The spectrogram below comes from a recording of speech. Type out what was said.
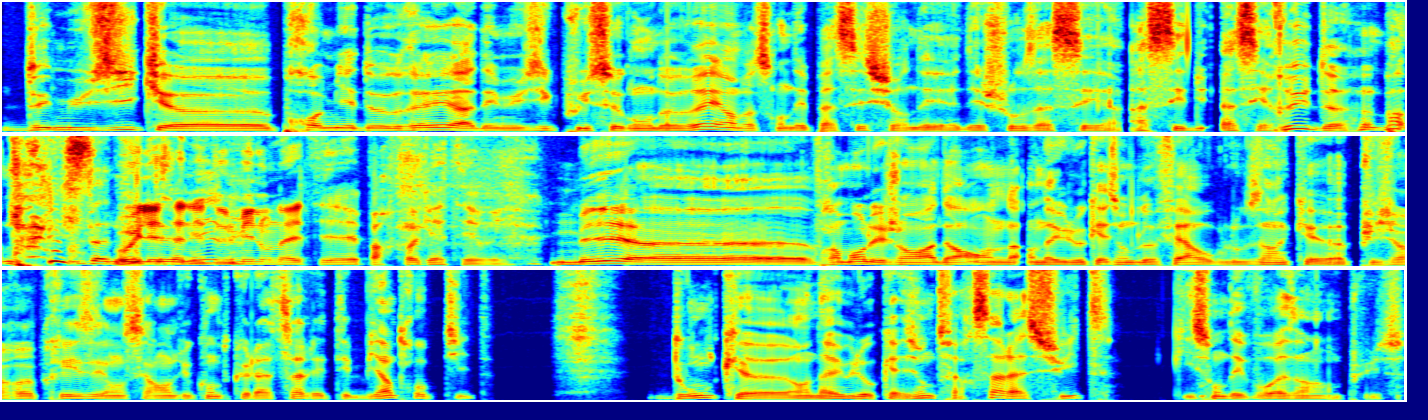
des musiques euh, premier degré à des musiques plus second degré, hein, parce qu'on est passé sur des, des choses assez, assez, assez rudes pendant les années Oui, les 2000. années 2000, on a été parfois gâtés, oui. Mais euh, vraiment, les gens adorent. On a, on a eu l'occasion de le faire au Blue Zinc euh, à plusieurs reprises et on s'est rendu compte que la salle était bien trop petite. Donc, euh, on a eu l'occasion de faire ça à la suite, qui sont des voisins en plus.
